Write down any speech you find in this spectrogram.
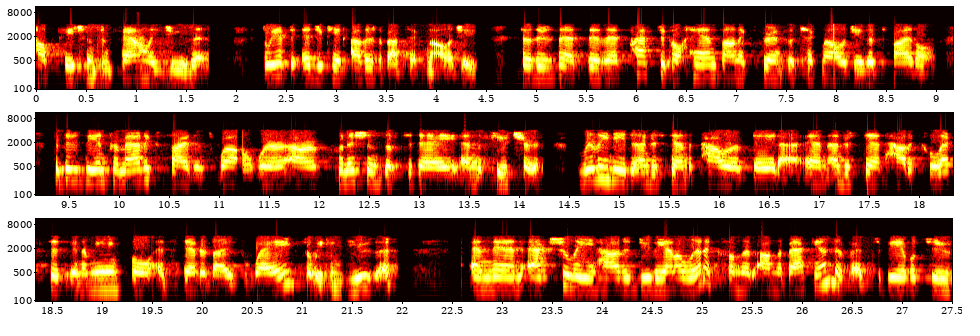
help patients and families use it. So we have to educate others about technology. So there's that, there's that practical hands-on experience with technology that's vital. But there's the informatics side as well, where our clinicians of today and the future really need to understand the power of data and understand how to collect it in a meaningful and standardized way so we can use it. And then actually how to do the analytics on the, on the back end of it to be able to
